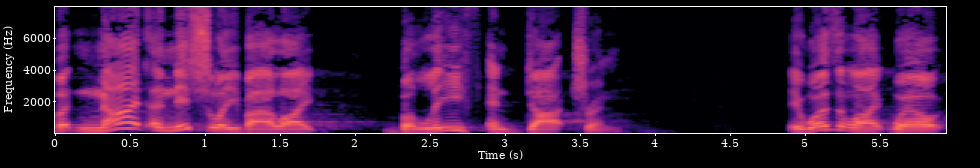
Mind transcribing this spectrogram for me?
But not initially by like belief and doctrine. It wasn't like, well,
